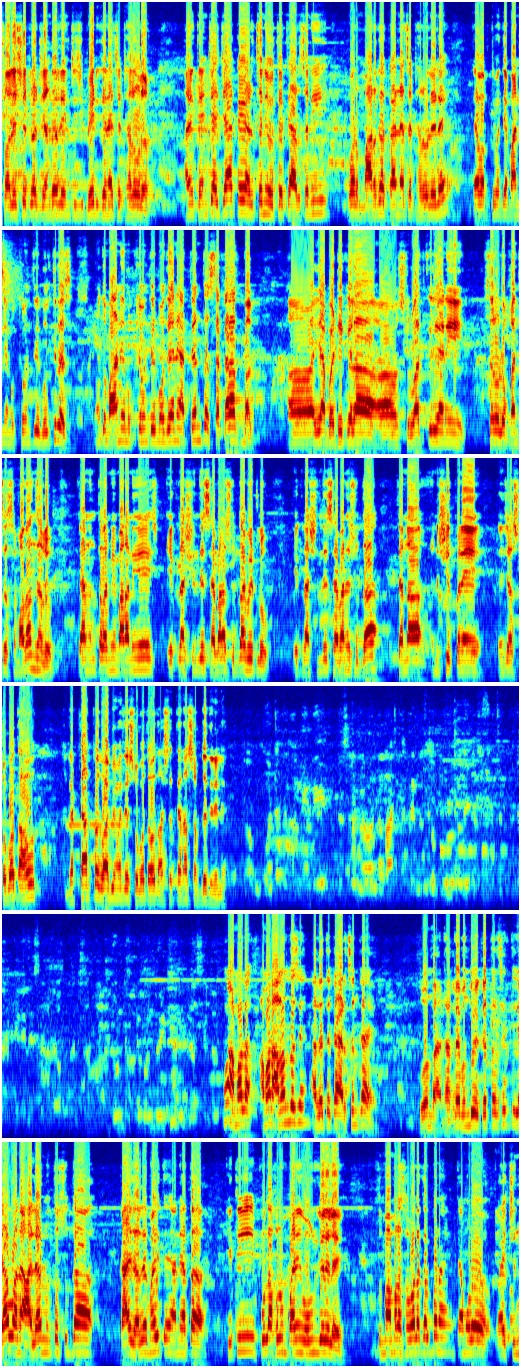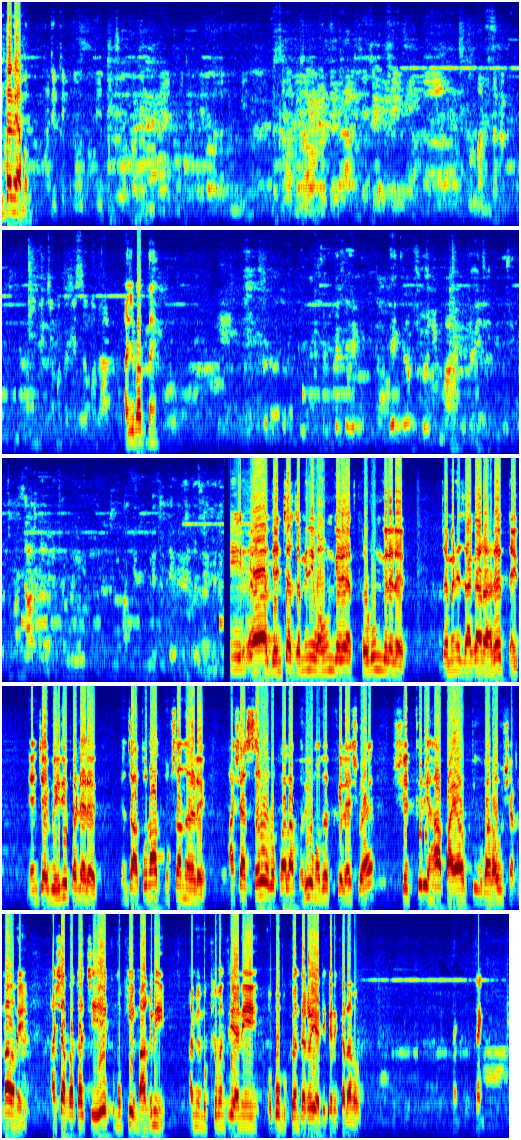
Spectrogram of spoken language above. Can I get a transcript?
सॉलिसिटर जनरल यांची जी भेट घेण्याचं ठरवलं आणि त्यांच्या ज्या काही अडचणी होत्या त्या अडचणीवर मार्ग काढण्याचं ठरवलेलं आहे. त्या बाबतीमध्ये माननीय मुख्यमंत्री बोलतीलच. परंतु माननीय मुख्यमंत्री महोदयांनी अत्यंत सकारात्मक या बैठकीला सुरुवात केली आणि सर्व लोकांचं समाधान झालं. त्यानंतर आम्ही माननीय एकनाथ शिंदे साहेबांना सुद्धा भेटलो. एकनाथ शिंदे साहेबांनी सुद्धा त्यांना निश्चितपणे त्यांच्यासोबत आहोत. घटनात्मक बाबीमध्ये सोबत आहोत असं त्यांना शब्द दिलेले आहेत. हो आम्हाला आम्हाला आनंदच आहे. आलं तर काय अडचण काय? दोन ठाकरे बंधू एकत्र असेल तर यावं आणि आल्यानंतर सुद्धा काय झालं माहीत आहे? आणि आता किती पुलाखालून पाणी वाहून गेलेलं आहे. तुम्ही आम्हाला सर्वाला कल्पना आहे. त्यामुळं काही चिंता नाही आम्हाला. अजिबात नाही. ज्यांच्या जमिनी वाहून गेल्या आहेत खरडून गेलेल्या आहेत जमिनी जागा राहिल्यात नाहीत ज्यांच्या विहिरी पडलेल्या आहेत त्यांचं अतोनात नुकसान झालेलं आहे अशा सर्व लोकांना भरीव मदत केल्याशिवाय शेतकरी हा पायावरती उभा राहू शकणार नाही. अशा प्रकारची एक मुखी मागणी आम्ही मुख्यमंत्री आणि उपमुख्यमंत्र्याकडे या ठिकाणी करणार आहोत. Thank you thank you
